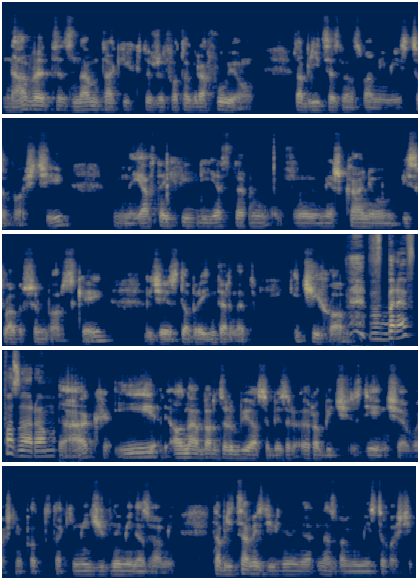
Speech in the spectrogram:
Nawet znam takich, którzy fotografują tablice z nazwami miejscowości. Ja w tej chwili jestem w mieszkaniu Wisławy Szymborskiej, gdzie jest dobry internet i cicho. Wbrew pozorom. Tak. I ona bardzo lubiła sobie robić zdjęcia właśnie pod takimi dziwnymi nazwami, tablicami z dziwnymi nazwami miejscowości.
